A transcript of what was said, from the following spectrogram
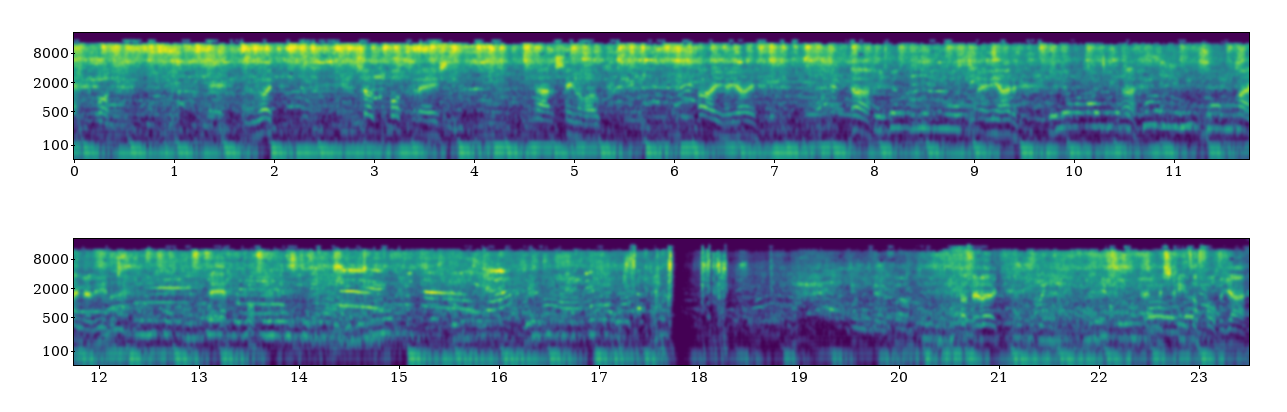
Echt kapot. Nooit zo kapot geweest. Na de single ook. Oi, oi, oi. Ja, nee, niet harder. Ah, mijn liefde. Echt kapot. Dat is weer leuk. En misschien tot volgend jaar.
